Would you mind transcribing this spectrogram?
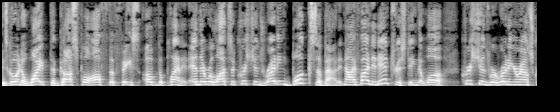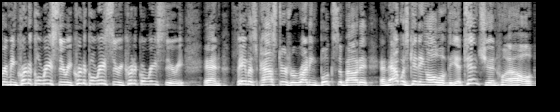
is going to wipe the gospel off the face of the planet. And there were lots of Christians writing books about it. Now, I find it interesting that while Christians were running around screaming critical race theory, critical race theory, critical race theory, and famous pastors were writing books about it, and that was getting all of the attention, well,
